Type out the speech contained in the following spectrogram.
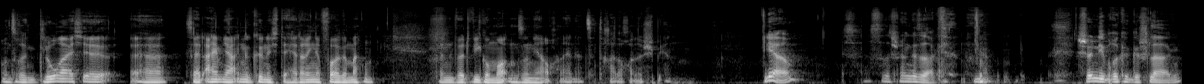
unsere glorreiche, äh, seit einem Jahr angekündigte Herr der Ringe-Folge machen, dann wird Vigo Mortensen ja auch eine zentrale Rolle spielen. Ja, das hast du schon gesagt. Schön die Brücke geschlagen.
